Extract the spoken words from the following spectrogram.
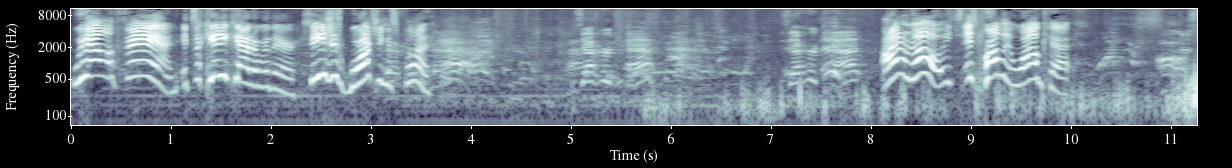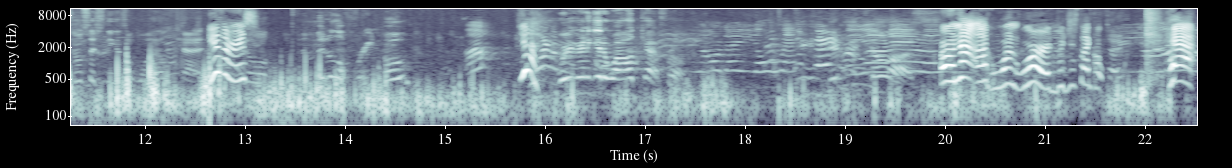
we have a fan. It's a kitty cat over there. See, he's just watching us play. Is that her cat? Is that her cat? I don't know. It's, it's probably a wildcat. There's no such thing as a wild cat. Yeah, there is. In the middle of Rainbow? Yeah. Where are you gonna get a wildcat from? Would kill us. Or not like one word, but just like a cat.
